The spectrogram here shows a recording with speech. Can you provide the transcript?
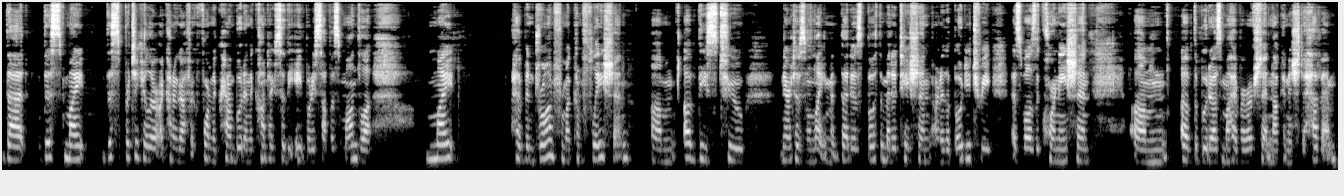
that this might, this particular iconographic form, the crown Buddha in the context of the eight Bodhisattvas mandala, might have been drawn from a conflation um, of these two narratives of enlightenment. That is both the meditation under the Bodhi tree as well as the coronation um, of the Buddha's Mahavairochana and Nakanishta heaven.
